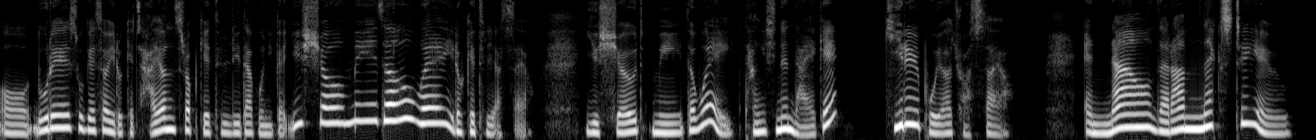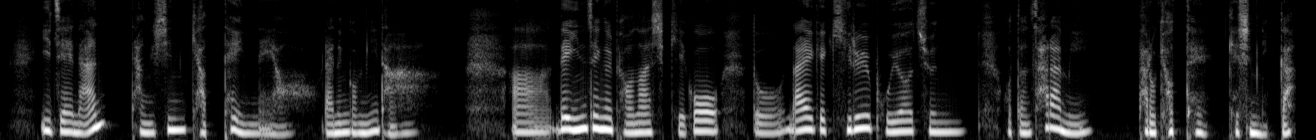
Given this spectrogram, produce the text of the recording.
어, 노래 속에서 이렇게 자연스럽게 들리다 보니까 You showed me the way 이렇게 들렸어요. You showed me the way. 당신은 나에게 길을 보여줬어요. And now that I'm next to you. 이제 난 당신 곁에 있네요. 라는 겁니다. 아, 내 인생을 변화시키고 또 나에게 길을 보여준 어떤 사람이 바로 곁에 계십니까?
